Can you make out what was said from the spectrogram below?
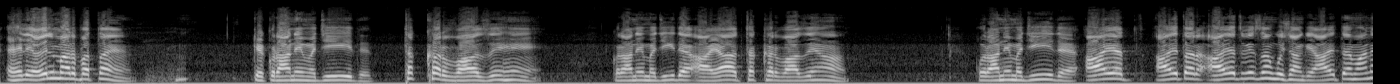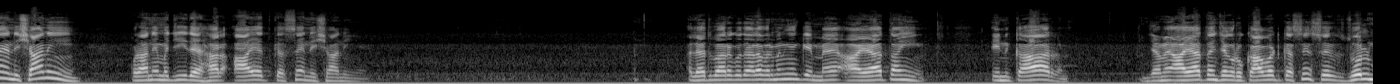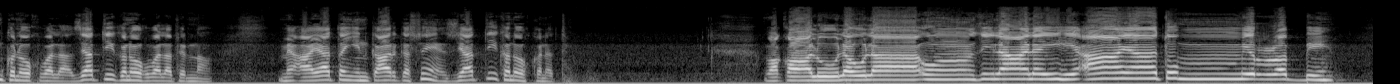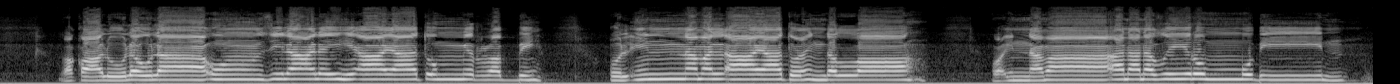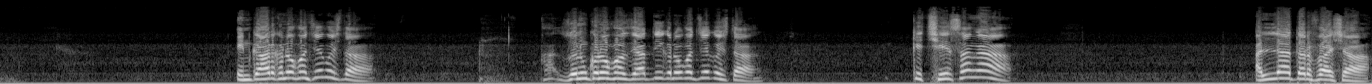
اہل علم اور پتہ ہیں کہ قرآن مجید تھکر واضح ہیں۔ قرآن مجید ہے، آیات تھکر واضح ہاں قرآن مجید ہے، آیت آیت اور آیت ویسا کچھ آگے آیت ہے مانے نشانی۔ قرآن مجید ہے، ہر آیت کسے نشانی ہے۔ اللہ تبارک و تعالیٰ فرمائیں گے کہ میں آیا آیات انکار جب میں آیا آیات جب رکاوٹ کسیں، صرف ظلم کنوخ والا، زیادتی کنوخ والا پھرنا میں آیا آیات انکار کسیں، زیادتی کنوخ کنت۔ وقالوا لولا انزل عليه آيات من ربه وقالوا لولا انزل عليه آيات من ربه قل انما الآيات عند الله وَإِنَّمَا أَنَا نَظِيرٌ مُبِينٌ۔ انکار کنو خان چے کچھ تھا ظلم کنو خان زیادتی کنو خان چے کچھ تھا کہ چھ سنگا اللہ طرف آشا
